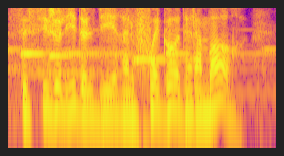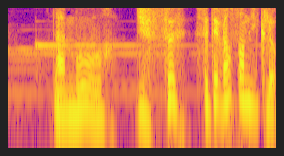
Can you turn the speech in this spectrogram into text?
C'est si joli de le dire. El fuego de la mort. L'amour du feu. C'était Vincent Niclot.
